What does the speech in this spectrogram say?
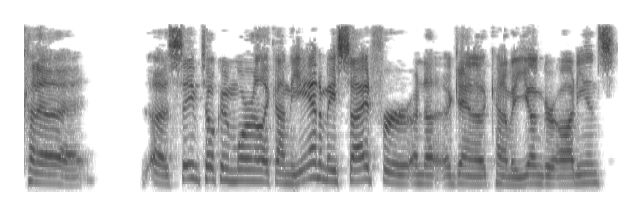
kind of uh, same token, more like on the anime side for an, again a kind of a younger audience,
